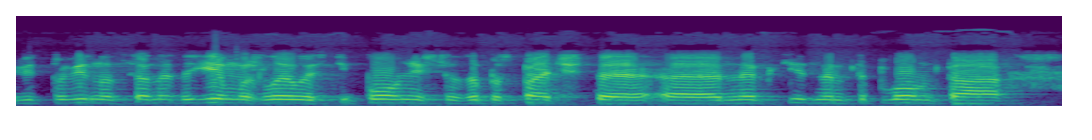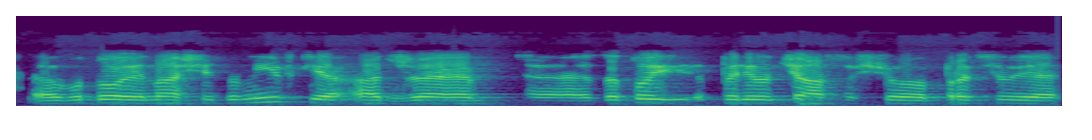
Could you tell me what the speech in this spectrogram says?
І, відповідно, це не дає можливості повністю забезпечити е, необхідним теплом та е, водою наші домівки, адже е, за той період часу, що працює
